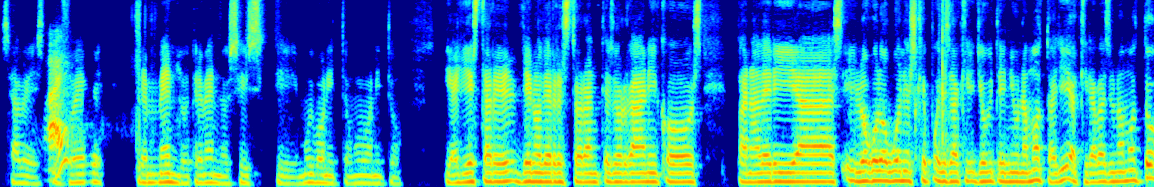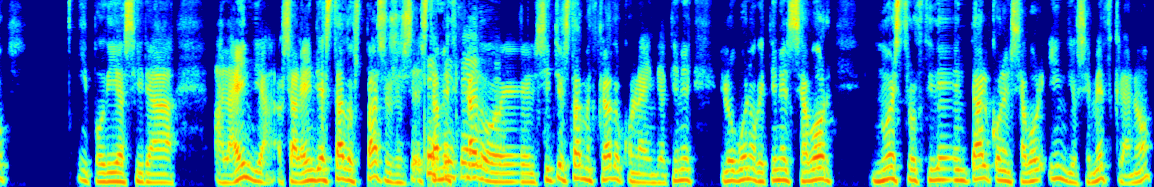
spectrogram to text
¿sabes? Y fue tremendo, tremendo, sí, sí, muy bonito, muy bonito. Y allí estaré lleno de restaurantes orgánicos, panaderías, y luego lo bueno es que puedes, aquí, yo tenía una moto allí, alquilabas una moto y podías ir a, a, la India. O sea, la India está a dos pasos, está sí, mezclado, sí, sí. el sitio está mezclado con la India. Tiene lo bueno que tiene el sabor nuestro occidental con el sabor indio, se mezcla, ¿no?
